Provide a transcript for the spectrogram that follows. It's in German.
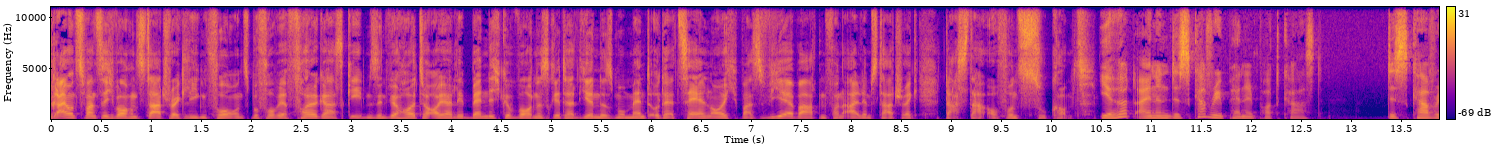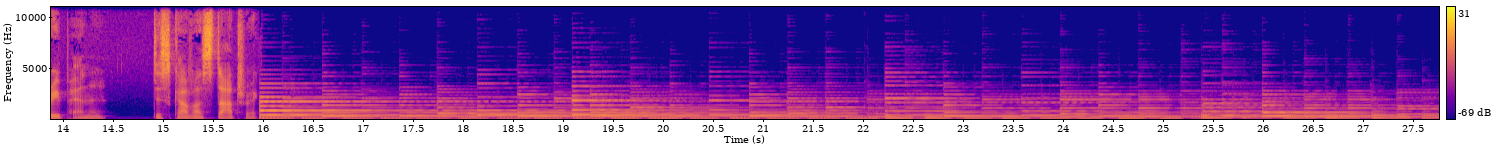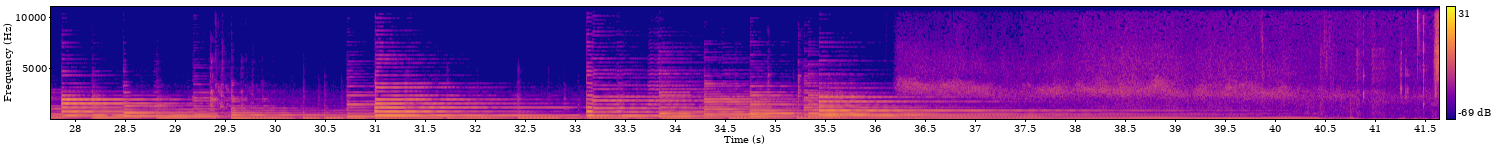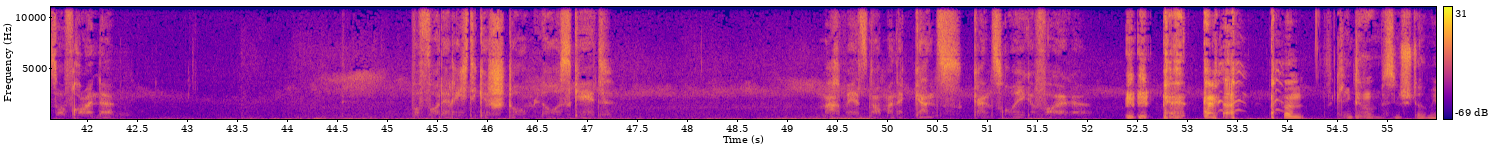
23 Wochen Star Trek liegen vor uns. Bevor wir Vollgas geben, sind wir heute euer lebendig gewordenes, retardierendes Moment und erzählen euch, was wir erwarten von all dem Star Trek, das da auf uns zukommt. Ihr hört einen Discovery Panel Podcast. Discovery Panel. Discover Star Trek.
